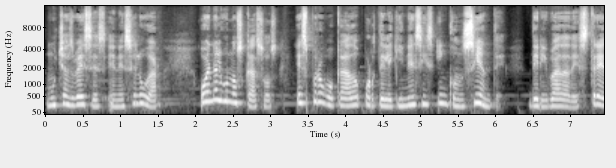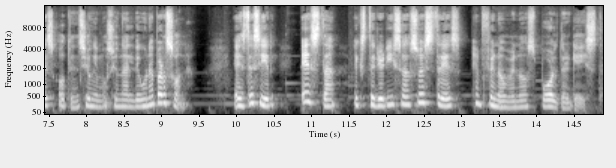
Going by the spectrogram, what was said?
muchas veces en ese lugar, o en algunos casos es provocado por telequinesis inconsciente, derivada de estrés o tensión emocional de una persona. Es decir, ésta exterioriza su estrés en fenómenos poltergeist.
